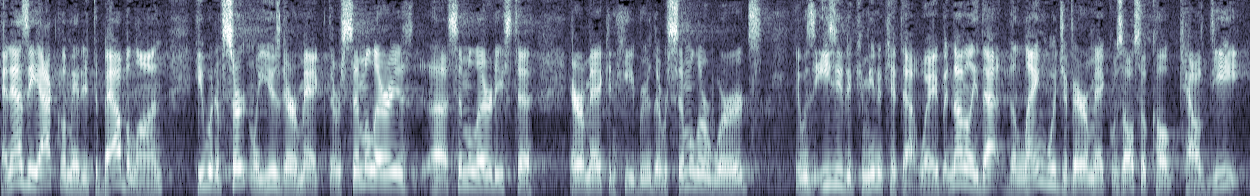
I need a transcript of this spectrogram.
And as he acclimated to Babylon, he would have certainly used Aramaic. There were similarities, uh, similarities to Aramaic and Hebrew, there were similar words. It was easy to communicate that way. But not only that, the language of Aramaic was also called Chaldee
